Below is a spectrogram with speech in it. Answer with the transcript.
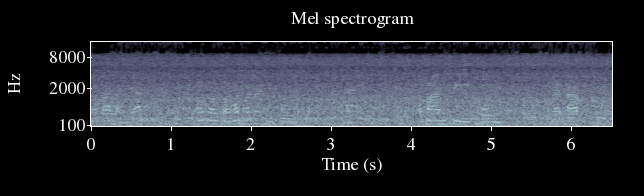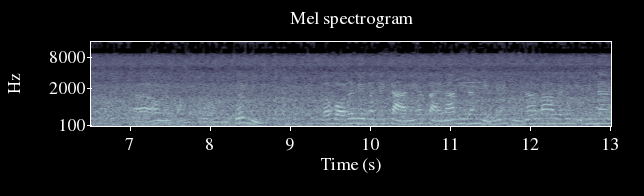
นะบ้านหลังเนี้ยห้องนอนสองห้องพักได้กี่คนได้ประมาณสี่คนนะครับห้องละสองคนซึ่งเราบอกได้เลยบรรยากาศเนี้ยสายน้ำที่ท่านเห็นเนี่ยอยู่หน้าบ้านแล้วก็มีที่นั่ง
